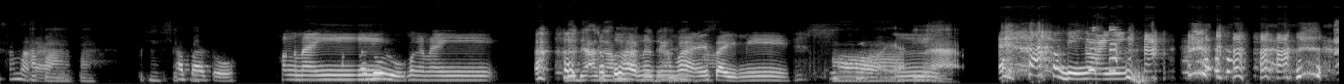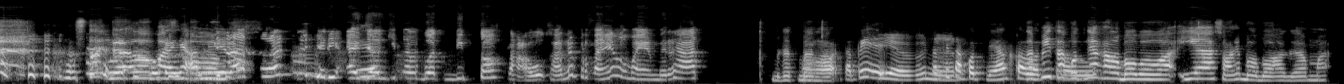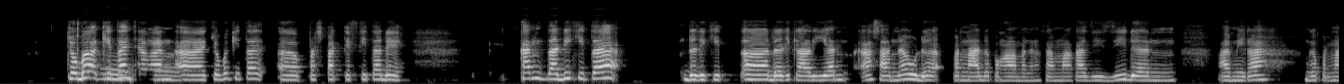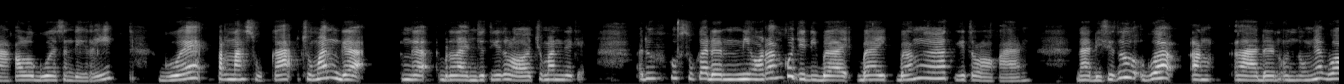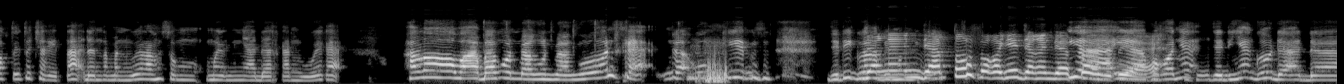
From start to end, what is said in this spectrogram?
sama Apa kan apa? Prinsip Apa tuh? mengenai Apa dulu? mengenai beda agama, beda yang agama. maha esa ini Oh, Oh, iya. bingung anjing nggak lo pas. Kan jadi ajang kita buat deep talk tahu, karena pertanyaan lumayan berat. Berat Oh, banget. tapi iya tapi takutnya kalau Tapi takutnya kalau bawa-bawa, iya soalnya bawa-bawa agama. Coba kita Hmm, jangan, hmm. eh, coba kita eh, perspektif kita deh. Kan tadi kita dari kita dari kalian, eh, Sandra udah pernah ada pengalaman yang sama Kak Zizi dan Amirah nggak pernah. Kalau gue sendiri, gue pernah suka, cuman nggak nggak berlanjut gitu loh. Cuman dia kayak, aduh kok suka dan nih orang kok jadi baik baik banget gitu loh kan. Nah di situ gue lang- nah dan untungnya gue waktu itu cerita dan teman gue langsung menyadarkan gue kayak halo wah bangun bangun bangun. Kayak nggak mungkin. Jadi gue lebih jangan memilih- jatuh pokoknya jangan jatuh iya gitu iya ya. pokoknya jadinya gue udah ada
